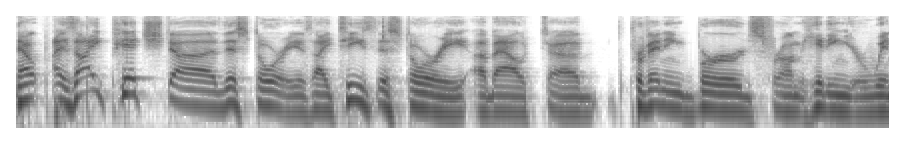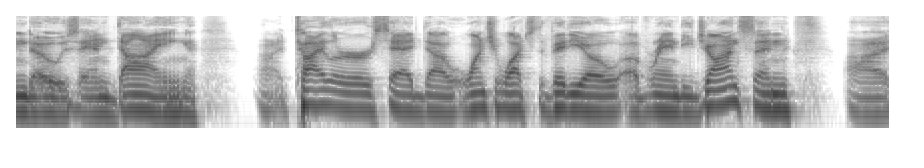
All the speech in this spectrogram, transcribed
Now, as I pitched uh, this story, as I teased this story about uh, preventing birds from hitting your windows and dying, uh, Tyler said, uh, "Why don't you watch the video of Randy Johnson uh,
